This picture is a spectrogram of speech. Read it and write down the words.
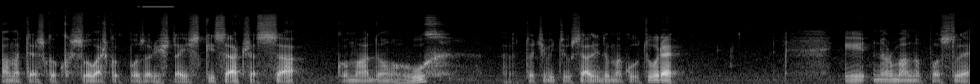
amaterskog slovačkog pozorišta iz Kisača sa komadom Huh. To će biti u sali Doma kulture. I normalno posle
